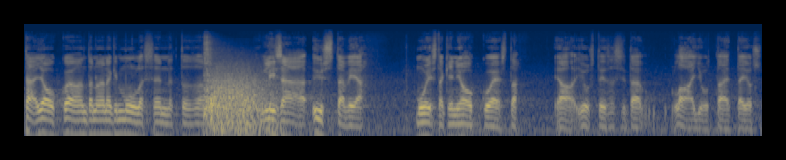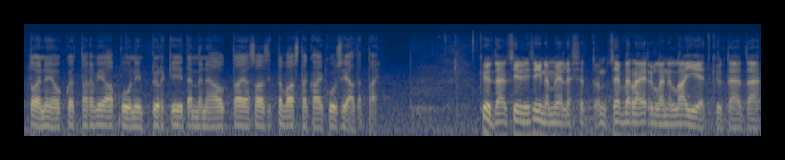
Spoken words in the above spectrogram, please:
tämä joukko on antanut ainakin mulle sen, että on saanut lisää ystäviä muistakin joukkueista ja justiinsa sitä laajuutta, että jos toinen joukkue tarvii apua, niin pyrkii itse mennä auttaa ja saa sitten vastakaikua sieltä päin. Kyllä tämä siinä mielessä, että on sen verran erilainen laji, että kyllä tämä, tämä,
